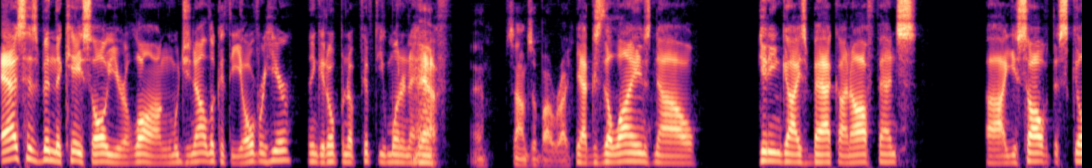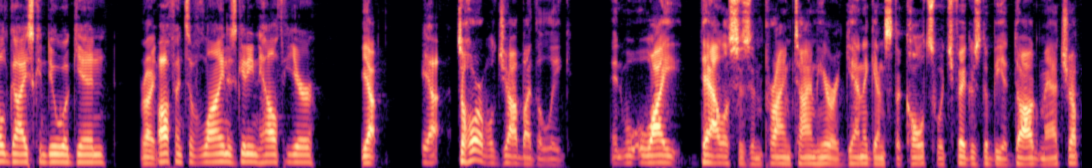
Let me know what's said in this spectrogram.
As has been the case all year long, would you now look at the over here? I think it opened up 51 and a half. Yeah, sounds about right. Yeah, because the Lions now getting guys back on offense. Uh, you saw what the skilled guys can do again. Right. Offensive line is getting healthier. Yep. Yeah. It's a horrible job by the league. And w- why Dallas is in prime time here again against the Colts, which figures to be a dog matchup.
